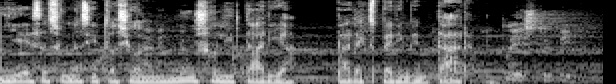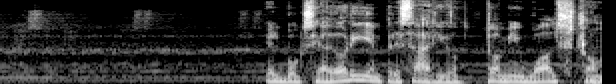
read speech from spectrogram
y esa es una situación muy solitaria para experimentar. El boxeador y empresario Tommy Wallstrom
